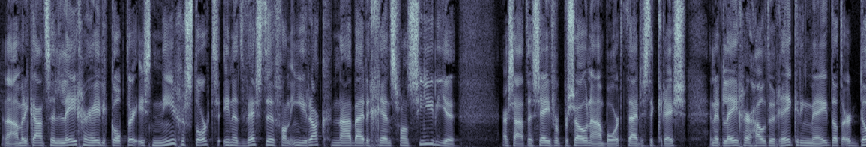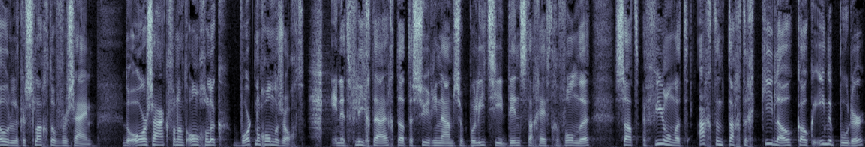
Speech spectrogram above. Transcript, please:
Een Amerikaanse legerhelikopter is neergestort in het westen van Irak, nabij de grens van Syrië. Er zaten zeven personen aan boord tijdens de crash en het leger houdt er rekening mee dat er dodelijke slachtoffers zijn. De oorzaak van het ongeluk wordt nog onderzocht. In het vliegtuig dat de Surinaamse politie dinsdag heeft gevonden zat 488 kilo cocaïnepoeder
